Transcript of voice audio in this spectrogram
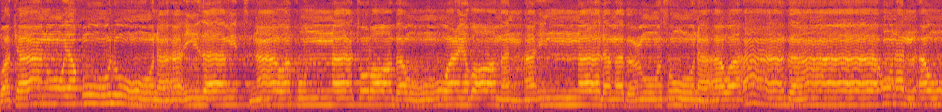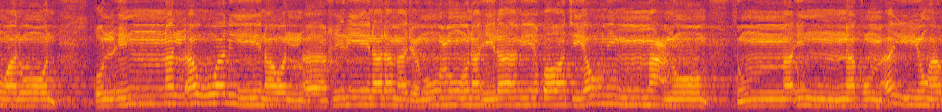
وكانوا يقولون أئذا متنا وكنا ترابا وعظاما أئنا لمبعوثون أو آباؤنا الأولون قل إن الأولين والآخرين لمجموعون إلى ميقات يوم معلوم ثم إنكم أيها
